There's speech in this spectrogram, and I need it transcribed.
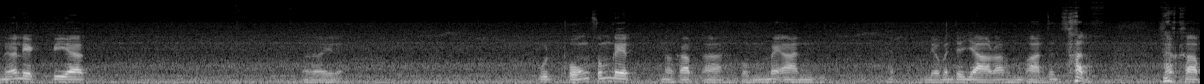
เนื้อเหล็กเปียกอะไรเนี่ยบุตรผงสมเด็จ นะครับอ่าผมไม่อ่าน เดี๋ยวมันจะยาวนะผมอ่านสั้นๆนะครับ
